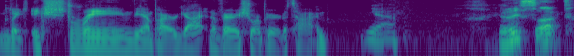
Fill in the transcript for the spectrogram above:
like extreme the empire got in a very short period of time yeah. Yeah, they sucked.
